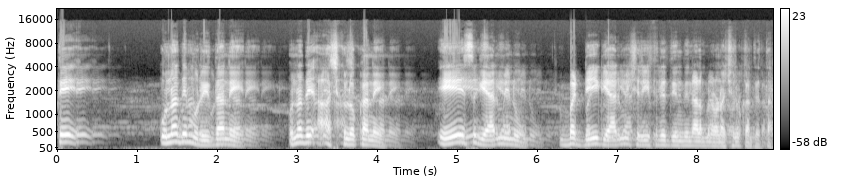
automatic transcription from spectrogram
ਤੇ ਉਹਨਾਂ ਦੇ ਮੁਰੀਦਾਂ ਨੇ, ਉਹਨਾਂ ਦੇ ਆਸ਼ਿਕ ਲੋਕਾਂ ਨੇ ਇਸ 11ਵੀਂ ਨੂੰ ਵੱਡੀ 11ਵੀਂ ਸ਼ਰੀਫ ਦੇ ਦਿਨ ਦੇ ਨਾਲ ਮਨਾਉਣਾ ਸ਼ੁਰੂ ਕਰ ਦਿੱਤਾ।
